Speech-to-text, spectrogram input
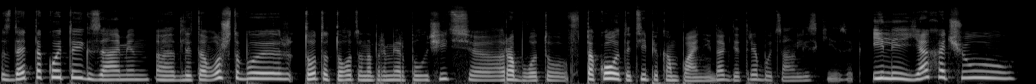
сдать такой-то экзамен э, для того, чтобы то-то, то-то, например, получить э, работу в такого-то типе компании, да, где требуется английский язык. Или я хочу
